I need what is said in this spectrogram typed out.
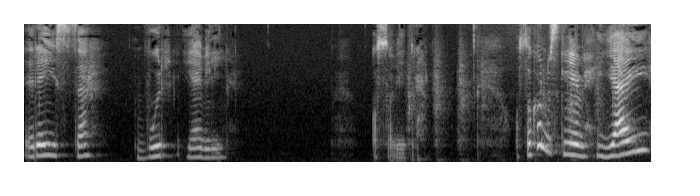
reise hvor jeg vil, osv. Og så kan du skrive 'Jeg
